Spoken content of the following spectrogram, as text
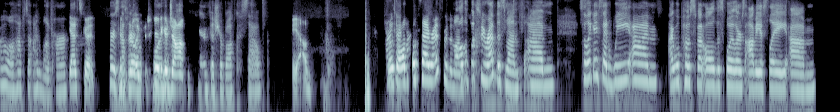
Oh i'll have to i love her. Yeah it's good. There's it's nothing really good. She did a good job. Tarryn Fisher book so. Yeah. Those are all the books i read for the month. all the books we read this month. Um, so like I said, we um I will post about all the spoilers, obviously. Um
